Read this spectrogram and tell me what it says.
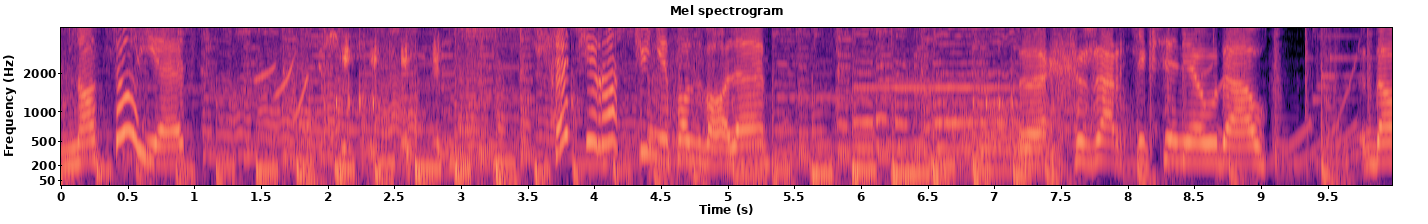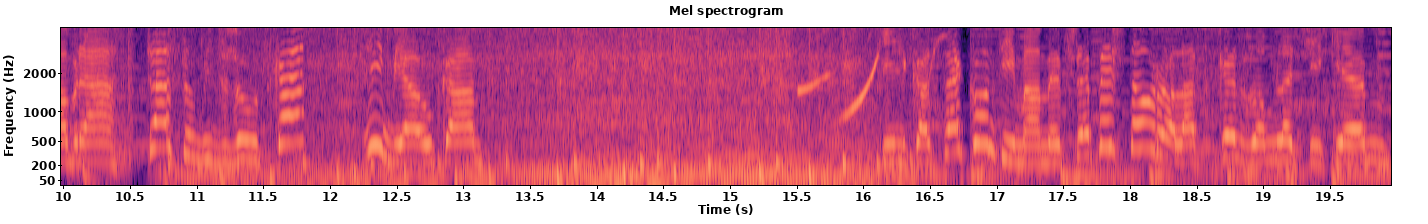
No co jest? Trzeci raz ci nie pozwolę. Ech, żarcik się nie udał. Dobra, czas ubić żółtka i białka. Kilka sekund i mamy przepyszną rolatkę z omlecikiem.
